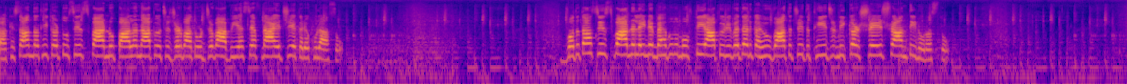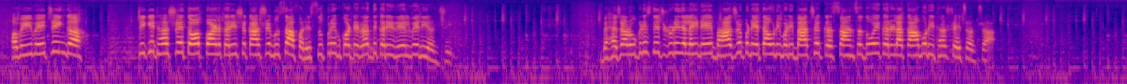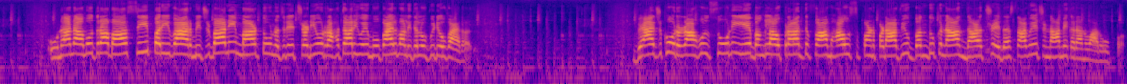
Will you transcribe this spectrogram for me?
પાકિસ્તાન નથી કરતું સીઝફાયરનું પાલન આપ્યો છે જડબાતોડ જવાબ. બીએસએફના આઈજીએ કર્યો ખુલાસો. વધતા સીઝફાયરને લઈને મહેબૂબ મુફ્તીએ આપ્યું નિવેદન, કહ્યું વાતચીતથી જ નીકળશે શાંતિનો રસ્તો. હવે વેચિંગ. ટિકિટ હશે તો પણ કરી શકાશે મુસાફરી. સુપ્રીમ કોર્ટે રદ કરી રેલવેની અરજી. બે હજાર ઓગણીસની ચૂંટણીને લઈને ભાજપ નેતાઓની મળી બેઠક. સાંસદોએ કરેલા કામોની થશે ચર્ચા. ઉનાના મુદ્રામાં સી પરિવાર મિજબાની મારતો નજરે ચડ્યો. રાહદારીઓએ મોબાઈલમાં લીધેલો વીડિયો વાયરલ. વ્યાજખોર રાહુલ સોનીએ બંગલા ઉપરાંત ફાર્મ હાઉસ પણ પડાવ્યું. બંદૂકના નાળછે દસ્તાવેજ, નામે કરવાનો આરોપ.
